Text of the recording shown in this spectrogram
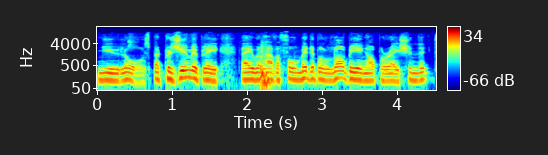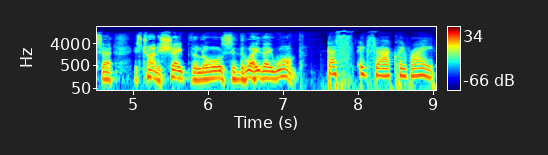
new laws, but presumably they will have a formidable lobbying operation that uh, is trying to shape the laws in the way they want. That's exactly right.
